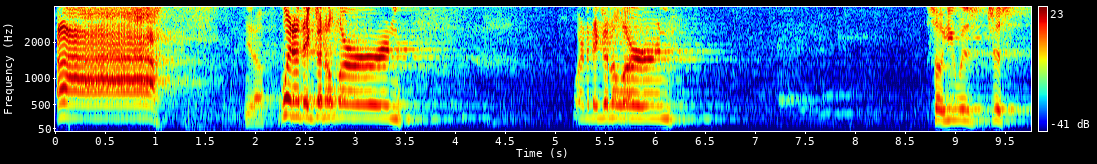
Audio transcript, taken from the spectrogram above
Ah! You know, when are they going to learn? When are they going to learn? So he was just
